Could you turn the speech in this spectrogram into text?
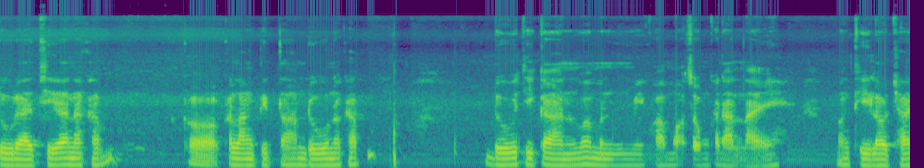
ดูแลเชื้อนะครับ ก็กำลังติดตามดูนะครับ ดูวิธีการว่ามันมีความเหมาะสมขนาดไหน บางทีเราใช้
